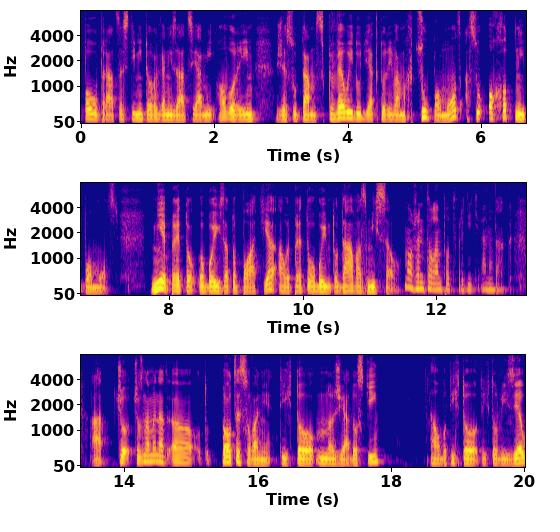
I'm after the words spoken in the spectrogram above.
spolupráce s týmito organizáciami hovorím, že sú tam skvelí ľudia, ktorí vám chcú pomôcť a sú ochotní pomôcť. Nie preto, lebo ich za to platia, ale preto, lebo im to dáva zmysel. Môžem to len potvrdiť, áno. Tak. A čo, čo znamená uh, procesovanie týchto žiadostí alebo týchto, týchto víziev?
